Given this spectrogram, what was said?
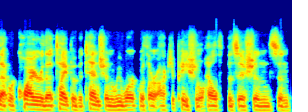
that require that type of attention. We work with our occupational health physicians and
